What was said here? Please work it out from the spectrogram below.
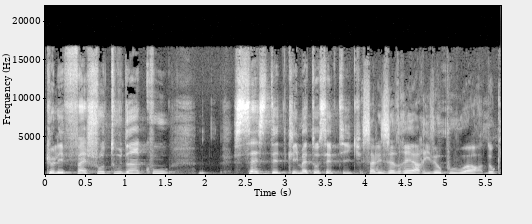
que les fachos tout d'un coup cessent d'être climato-sceptiques. Ça les aiderait à arriver au pouvoir. Donc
